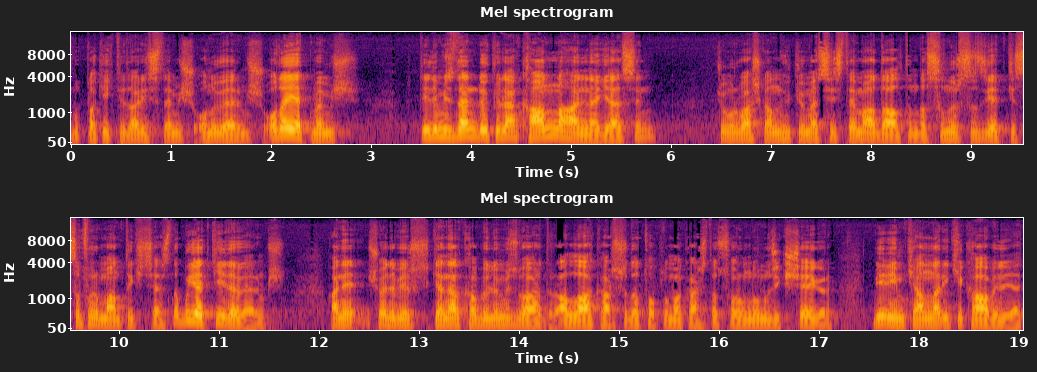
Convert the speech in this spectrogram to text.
mutlak iktidar istemiş, onu vermiş, o da yetmemiş. Dilimizden dökülen kanun haline gelsin. Cumhurbaşkanlığı hükümet sistemi adı altında sınırsız yetki, sıfır mantık içerisinde bu yetkiyi de vermiş. Hani şöyle bir genel kabulümüz vardır. Allah'a karşı da topluma karşı da sorumluluğumuz iki şeye göre. Bir imkanlar, iki kabiliyet.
